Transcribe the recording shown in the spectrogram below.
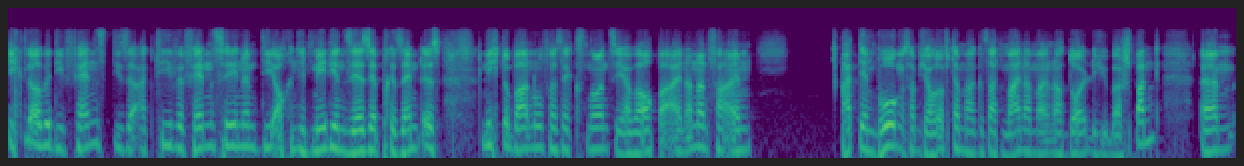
Ich glaube, die Fans, diese aktive Fanszene, die auch in den Medien sehr, sehr präsent ist, nicht nur bei Hannover 96, aber auch bei allen anderen Vereinen, hat den Bogen, das habe ich auch öfter mal gesagt, meiner Meinung nach deutlich überspannt, ähm,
